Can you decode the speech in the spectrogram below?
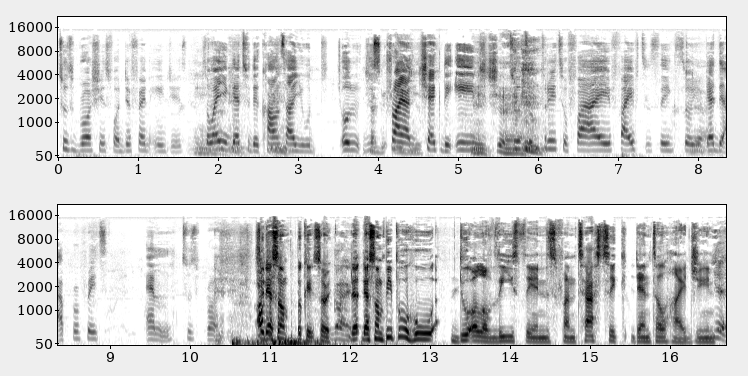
toothbrushes for different ages. So when you get to the counter, you would just the try and check the age: Age, two to three to five, five to six. So you get the appropriate um toothbrush. So there's some okay, sorry. Go. There, there's some people who do all of these things, fantastic dental hygiene, Yeah.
